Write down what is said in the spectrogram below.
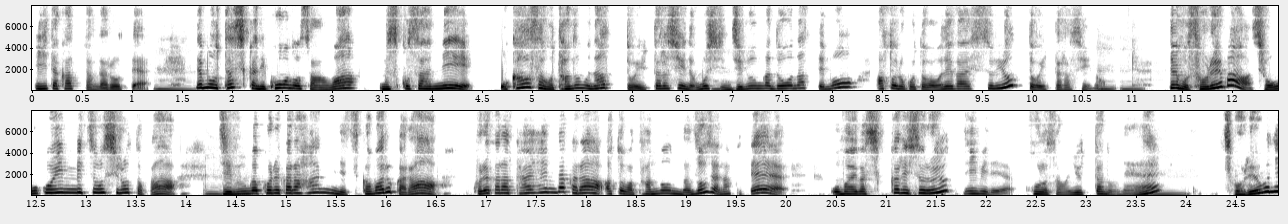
言いたかったんだろうって。うんでも確かに河野さんは息子さんにお母さんを頼むなとは言ったらしいの。もし自分がどうなっても後のことはお願いするよとは言ったらしいの。うんでもそれは証拠隠滅をしろとか、うん自分がこれから犯人に捕まるから、これから大変だから、あとは頼んだぞじゃなくて、お前がしっかりしろよって意味で河野さんは言ったのね。うんそれをね、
